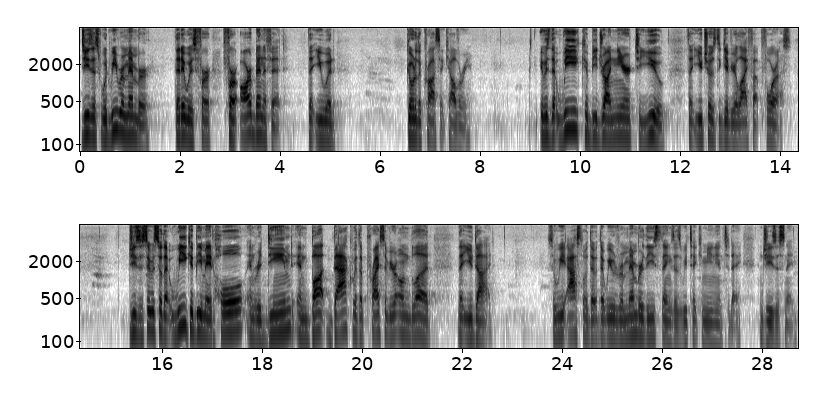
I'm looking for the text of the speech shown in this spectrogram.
Jesus, would we remember that it was for, for our benefit that you would go to the cross at Calvary? It was that we could be drawn near to you that you chose to give your life up for us. Jesus, it was so that we could be made whole and redeemed and bought back with a price of your own blood that you died. So we ask, Lord, that, that we would remember these things as we take communion today. In Jesus' name.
